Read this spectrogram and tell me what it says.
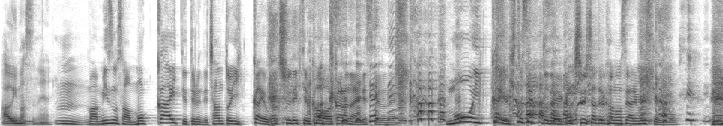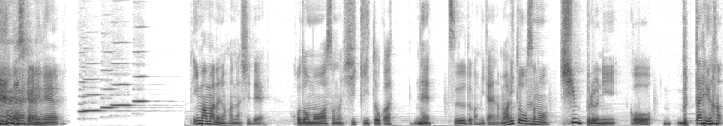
合いますね。うん、まあ水野さんはもう一回って言ってるんでちゃんと一回を学習できてるかはわからないですけどね もう一回を一セットで学習しちゃってる可能性ありますけどね確かにね今までの話で子供はその引きとかね通とかみたいな割とそのシンプルにこう物体が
